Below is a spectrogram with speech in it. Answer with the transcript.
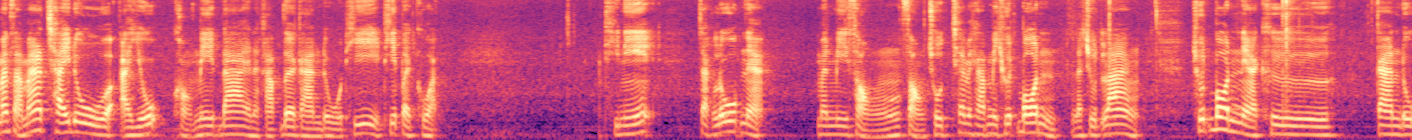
มันสามารถใช้ดูอายุของมีดได้นะครับ โดยการดูที่ที่เปิดขวด ทีนี้จากรูปเนี่ยมันมี2งสองชุดใช่ไหมครับ มีชุดบนและชุดล่าง ชุดบนเนี่ยคือการดู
